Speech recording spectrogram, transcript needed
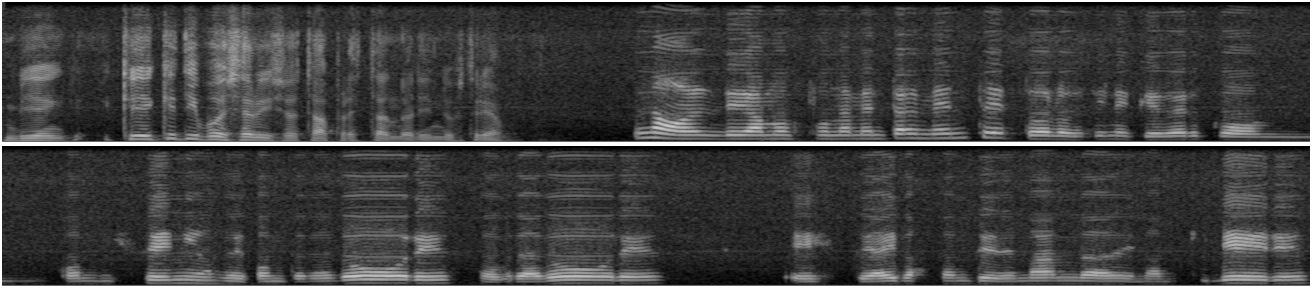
Bien, ¿Qué, ¿qué tipo de servicio estás prestando a la industria? No, digamos, fundamentalmente todo lo que tiene que ver con, con diseños de contenedores, obradores, este, hay bastante demanda en alquileres,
